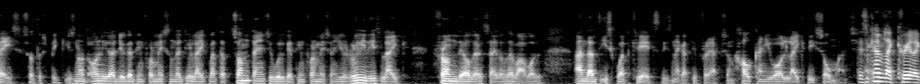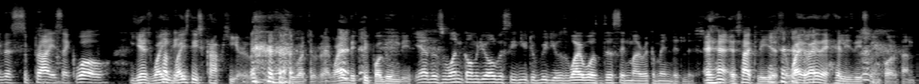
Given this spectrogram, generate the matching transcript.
phase, so to speak. It's not only that you get information that you like, but that sometimes you will get information you really dislike from the other side of the bubble. And that is what creates this negative reaction. How can you all like this so much? Does it kind of like create like this surprise, like whoa, Yes, why, Puppy. why is this crap here? That's exactly what you're. Why are these people doing this? Yeah, there's one comment you always see in YouTube videos. Why was this in my recommended list? Eh, exactly, yes. So why, why the hell is this so important?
